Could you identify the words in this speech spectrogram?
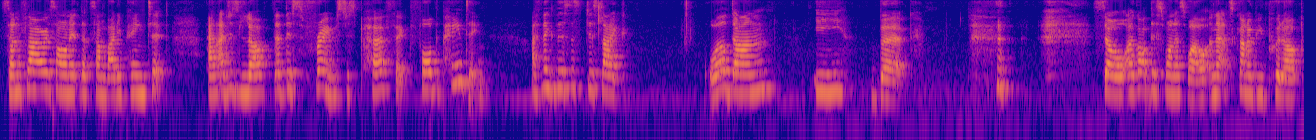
sunflowers on it that somebody painted. And I just love that this frame is just perfect for the painting. I think this is just like well done E. Berg so I got this one as well and that's gonna be put up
